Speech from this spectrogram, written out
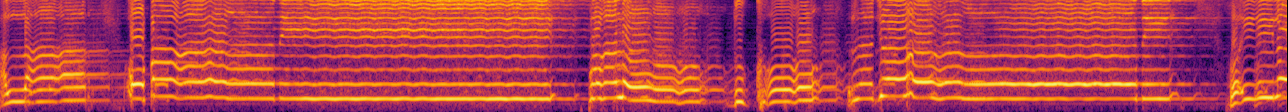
আল্লাহ ও বাণী পোহালো দুঃখ রাজ হইল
